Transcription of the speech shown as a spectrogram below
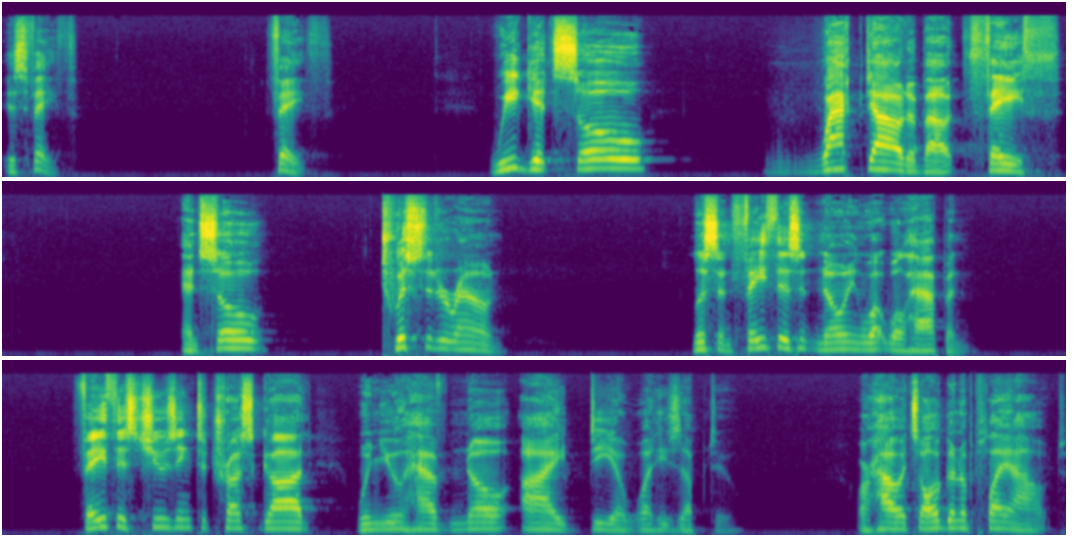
is faith. Faith. We get so whacked out about faith and so twisted around. Listen, faith isn't knowing what will happen. Faith is choosing to trust God when you have no idea what He's up to or how it's all going to play out.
